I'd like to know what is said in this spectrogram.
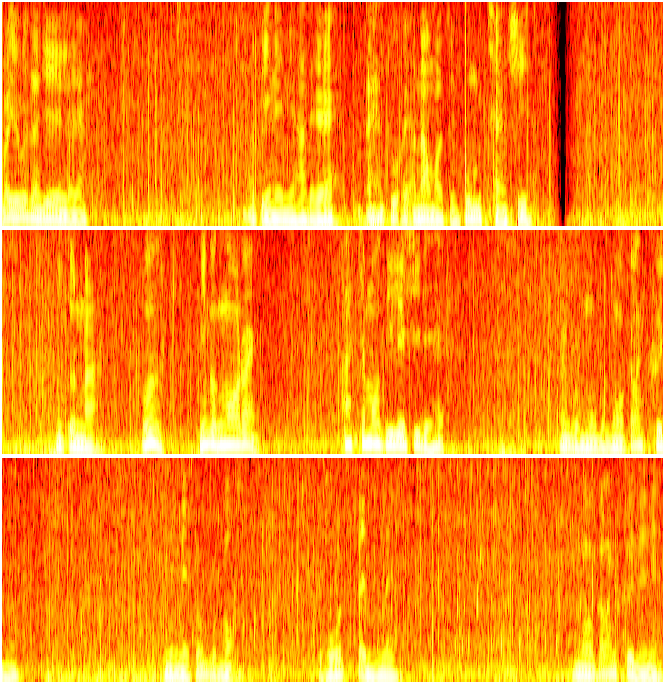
ဘာယူစံကျေးလေ အပင်နေများတယ် သူအဲ့အနောက်မှာကျင်ပူးမချန်ရှိมีต้นหมากเออมีบักงอด้วยอ่ะจะมองตีเลยရှိတယ် ဟဲ့บักงบักงอกำลังขึ้นเนี่ยเนี่ยก็บักงอโอ้โหเต็มเลยงอกำลังขึ้นเลยเนี่ย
